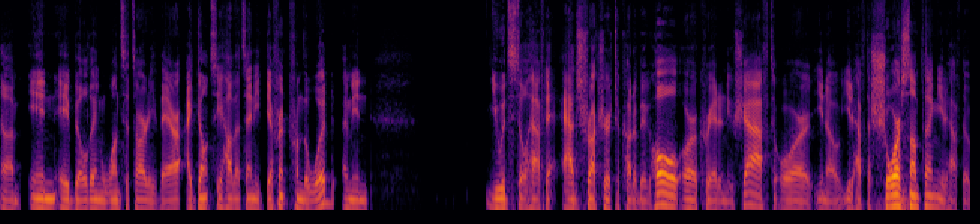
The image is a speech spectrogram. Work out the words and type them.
um, in a building once it's already there. I don't see how that's any different from the wood. I mean you would still have to add structure to cut a big hole or create a new shaft or you know you'd have to shore something. You'd have to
